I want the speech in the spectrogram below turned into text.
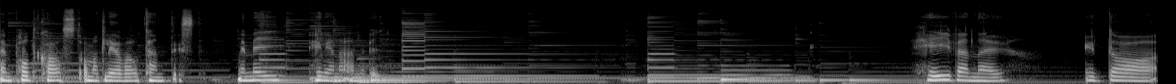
en podcast om att leva autentiskt. Med mig, Helena Anneby. Hej vänner! Idag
